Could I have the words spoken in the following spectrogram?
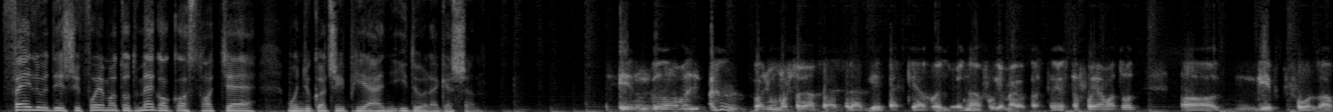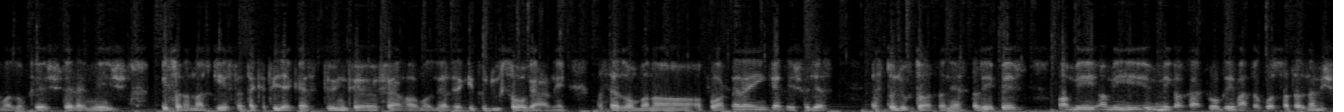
fejlődési folyamatot megakaszthatja-e mondjuk a csíphiány időlegesen? Én úgy gondolom, hogy vagyunk most olyan felszerelt gépekkel, hogy nem fogja megakasztani ezt a folyamatot. A gépforgalmazók és tényleg mi is viszonylag nagy készleteket igyekeztünk felhalmozni, azért ki tudjuk szolgálni a szezonban a, a partnereinket, és hogy ezt, ezt tudjuk tartani, ezt a lépést. Ami, ami még akár problémát okozhat, az nem is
